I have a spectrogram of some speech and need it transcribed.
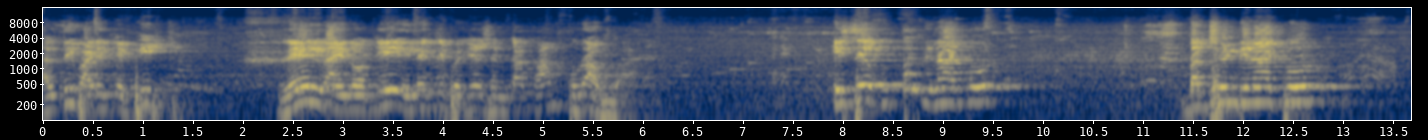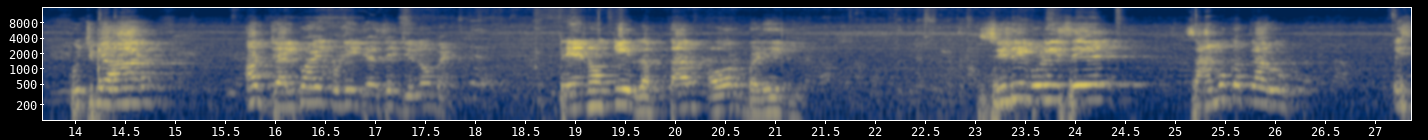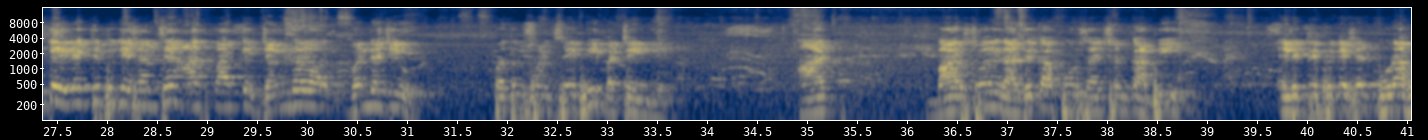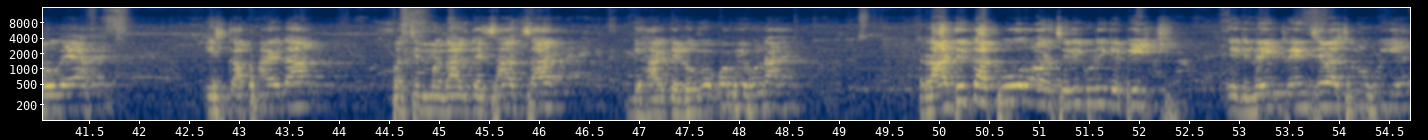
हल्दीबाड़ी के बीच रेल लाइनों के इलेक्ट्रिफिकेशन का काम पूरा हुआ है। इससे उत्तर दिनाजपुर, दक्षिण दिनाजपुर, कुछ बिहार और जलपाईगुड़ी जैसे जिलों में ट्रेनों की रफ्तार और बढ़ेगी। सिलीगुड़ी से सामुकतला रूट इसके इलेक्ट्रिफिकेशन से आसपास के जंगल और वन्य जीव प्रदूषण से भी बचेंगे। आज बारसोई राधिकापुर सेक्शन का भी इलेक्ट्रिफिकेशन पूरा हो गया है। इसका फ़ायदा पश्चिम बंगाल के साथ साथ बिहार के लोगों को भी होना है। राधिकापुर और सिलीगुड़ी के बीच एक नई ट्रेन सेवा शुरू हुई है।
